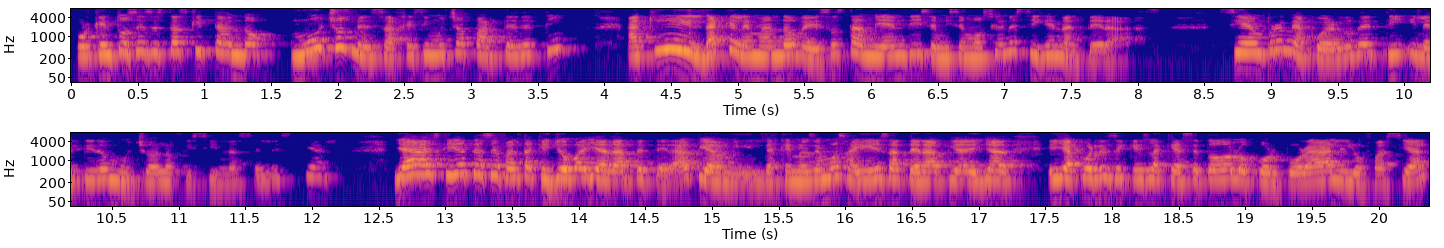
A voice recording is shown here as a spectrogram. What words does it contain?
porque entonces estás quitando muchos mensajes y mucha parte de ti. Aquí Hilda, que le mando besos, también dice, mis emociones siguen alteradas. Siempre me acuerdo de ti y le pido mucho a la oficina celestial. Ya, es que ya te hace falta que yo vaya a darte terapia, Milda, que nos demos ahí esa terapia. Ella, ella acuérdense que es la que hace todo lo corporal y lo facial.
